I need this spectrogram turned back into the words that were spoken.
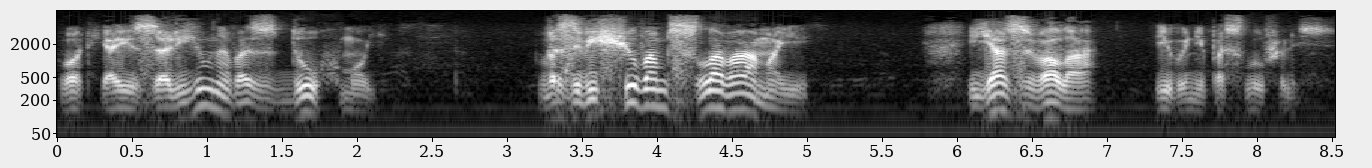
Вот я и залью на вас дух мой, возвещу вам слова мои. Я звала, и вы не послушались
